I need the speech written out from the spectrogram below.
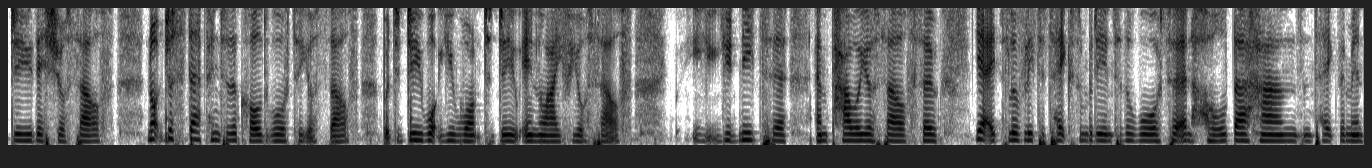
do this yourself, not just step into the cold water yourself, but to do what you want to do in life yourself. You, need to empower yourself. So, yeah, it's lovely to take somebody into the water and hold their hands and take them in.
